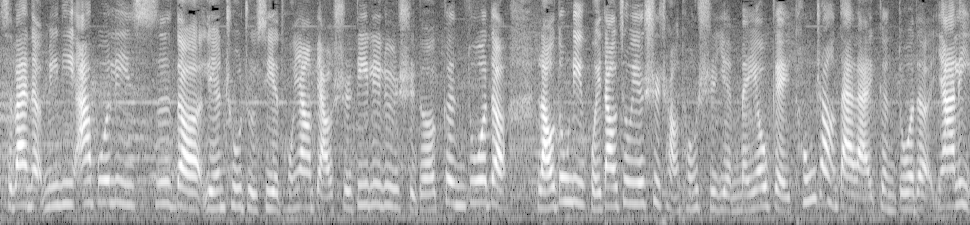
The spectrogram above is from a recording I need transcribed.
此外呢，明尼阿波利斯的联储主席也同样表示，低利率使得更多的劳动力回到就业市场，同时也没有给通胀带来更多的压力。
